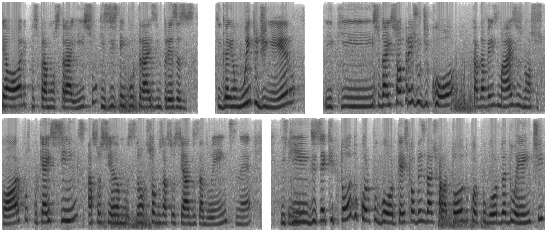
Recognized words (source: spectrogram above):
teóricos para mostrar isso, que existem por trás empresas que ganham muito dinheiro e que isso daí só prejudicou cada vez mais os nossos corpos, porque aí sim associamos, somos associados a doentes, né? E sim. que dizer que todo corpo gordo, que é isso que a obesidade fala, todo corpo gordo é doente,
